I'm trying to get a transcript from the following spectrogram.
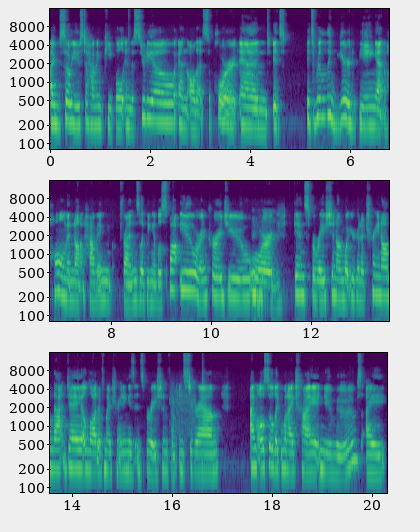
I'm so used to having people in the studio and all that support, and it's it's really weird being at home and not having friends like being able to spot you or encourage you or Mhm. get inspiration on what you're going to train on that day. A lot of my training is inspiration from Instagram. I'm also like when I try new moves, I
